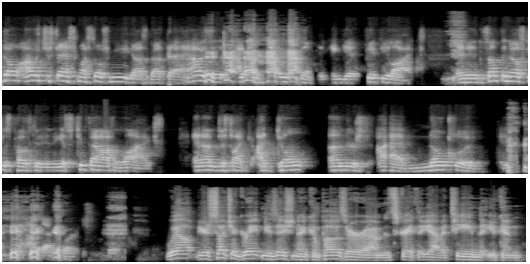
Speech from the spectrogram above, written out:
don't. I was just asking my social media guys about that. How is it I can post something and get 50 likes, and then something else gets posted and it gets 2,000 likes, and I'm just like, I don't understand. I have no clue how that works. Well, you're such a great musician and composer. Um, it's great that you have a team that you can,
